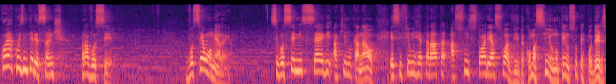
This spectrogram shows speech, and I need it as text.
Qual é a coisa interessante para você? Você é o Homem-Aranha. Se você me segue aqui no canal, esse filme retrata a sua história e a sua vida. Como assim? Eu não tenho superpoderes?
